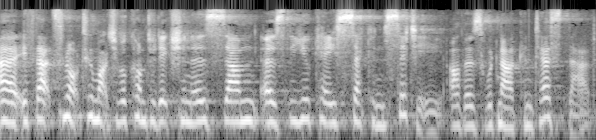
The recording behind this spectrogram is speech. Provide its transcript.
uh, if that's not too much of a contradiction, as, um, as the UK's second city. Others would now contest that.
